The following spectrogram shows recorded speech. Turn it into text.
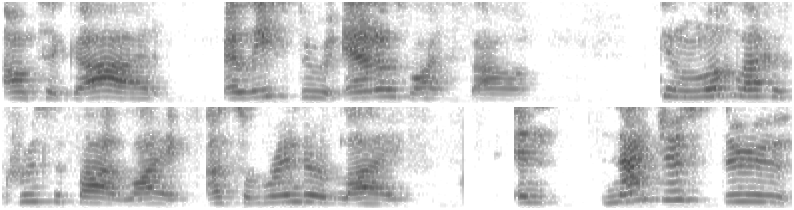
unto God, at least through Anna's lifestyle, can look like a crucified life, a surrendered life, and not just through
